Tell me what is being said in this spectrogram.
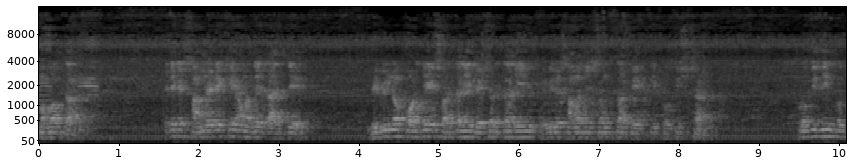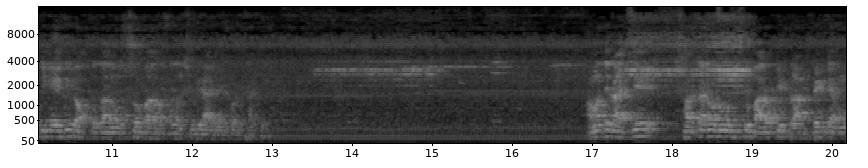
মহৎদান, এটাকে সামনে রেখে আমাদের রাজ্যে বিভিন্ন পর্যায়ে সরকারি, বেসরকারি, বিভিন্ন সামাজিক সংস্থা, ব্যক্তি, প্রতিষ্ঠান প্রতিদিন প্রতিনিয়তই রক্তদান উৎসব বা রক্তদান শিবির আয়োজন করে থাকে। আমাদের রাজ্যে সরকার অনুমোদিত বারোটি ব্লাড ব্যাংক এবং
